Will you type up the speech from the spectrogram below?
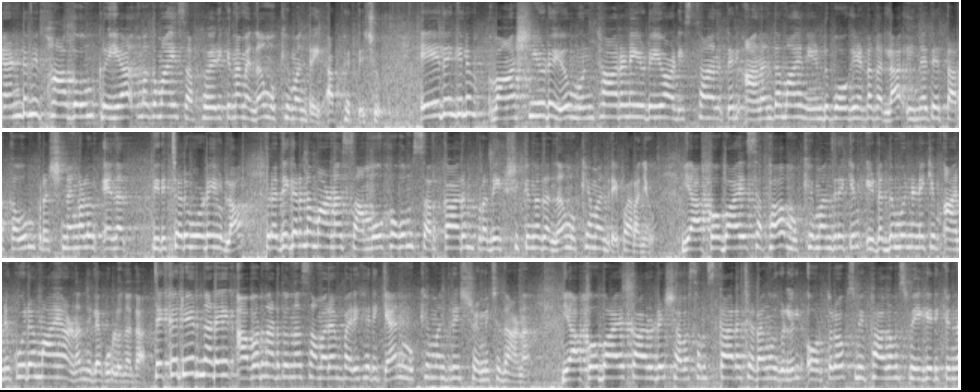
രണ്ട് വിഭാഗവും ക്രിയാത്മകമായി സഹകരിക്കണമെന്ന് മുഖ്യമന്ത്രി അഭ്യർത്ഥിച്ചു. ഏതെങ്കിലും വാശിയുടെയോ മുൻധാരണയുടെയോ അടിസ്ഥാനത്തിൽ അനന്തമായി നീണ്ടുപോകേണ്ടതല്ല ഇന്നത്തെ തർക്കവും പ്രശ്നങ്ങളും എന്ന തിരിച്ചറിവോടെയുള്ള പ്രതികരണമാണ് സമൂഹവും സർക്കാരും പ്രതീക്ഷിക്കുന്നതെന്ന് മുഖ്യമന്ത്രി പറഞ്ഞു. യാക്കോബായ സഭ മുഖ്യമന്ത്രിക്കും ഇടതുമുന്നണിക്കും അനുകൂലമായാണ് നിലകൊള്ളുന്നത്. സെക്രട്ടേറിയറ്റ് നടയിൽ അവർ നടത്തുന്ന സമരം പരിഹരിക്കാൻ മുഖ്യമന്ത്രി ശ്രമിച്ചതാണ്. യാക്കോബായക്കാരുടെ ശവസംസ്കാര ചടങ്ങുകളിൽ ഓർത്തഡോക്സ് വിഭാഗം സ്വീകരിക്കുന്ന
